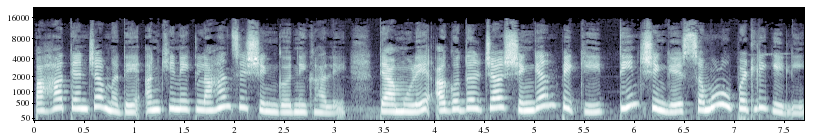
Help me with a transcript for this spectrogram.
पहा त्यांच्यामध्ये आणखीन एक लहानसे शिंग निघाले. त्यामुळे अगोदरच्या शिंग्यांपैकी तीन शिंगे समोर उपटली गेली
